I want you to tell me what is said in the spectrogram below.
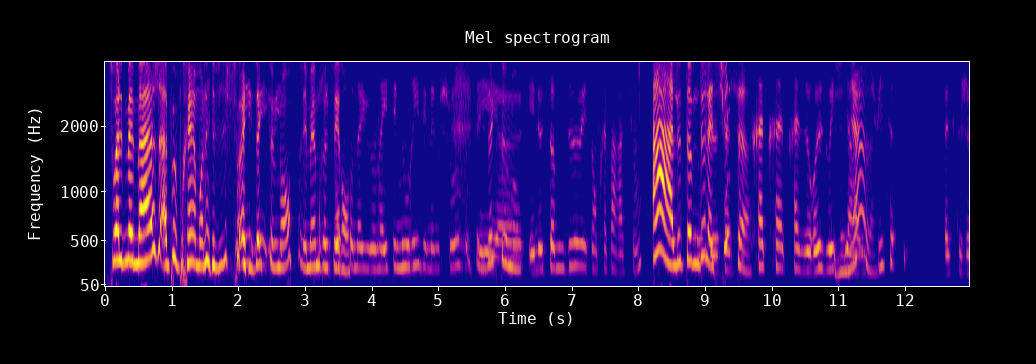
soit le même âge, à peu près, à mon avis, soit exactement les mêmes références. On a, on a été nourris des mêmes choses. Exactement. Euh, et le tome 2 est en préparation. Ah, le tome 2, la euh, suite Très, très, très heureuse. Oui, Génial. La suite parce que je,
